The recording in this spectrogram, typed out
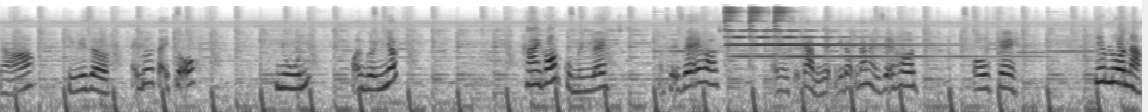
Đó, Thì bây giờ hãy bước tại chỗ. Nhún, Mọi người nhấc Hai gót của mình lên. Nó sẽ dễ hơn. Mọi người sẽ cảm nhận cái động tác này dễ hơn. Ok. Tiếp luôn nào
